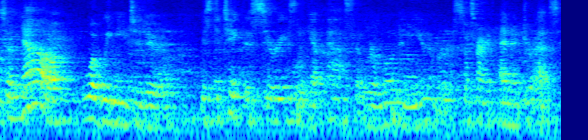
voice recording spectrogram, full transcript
So now, what we need to do is to take this seriously, get past that we're alone in the universe. That's right. And address,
